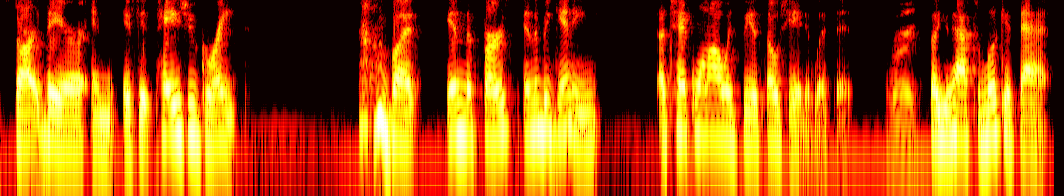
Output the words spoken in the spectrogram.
start there. And if it pays you, great. but in the first, in the beginning, a check won't always be associated with it. Right. So you have to look at that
